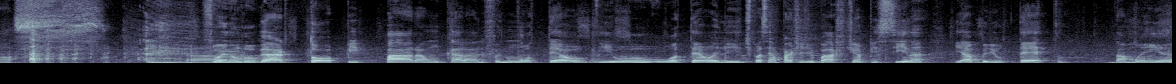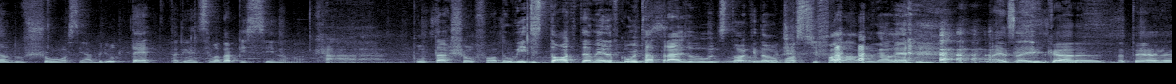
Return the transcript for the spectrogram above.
Nossa. Foi num lugar top para um caralho. Foi num hotel e o, o hotel, ele, tipo assim, a parte de baixo tinha piscina e abriu o teto da manhã do show, assim, abriu o teto, tá ligado? Em cima da piscina, mano. Caralho. Puta show foda. O Woodstock também não ficou muito atrás do Woodstock, não. Posso te falar, viu, galera? Mas aí, cara, até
